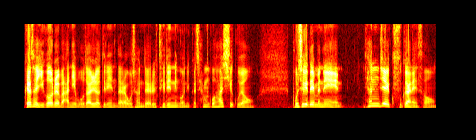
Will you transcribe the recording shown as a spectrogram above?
그래서 이거를 많이 못 알려드린다라고 전달을 드리는 거니까 참고하시고요. 보시게 되면은 현재 구간에서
